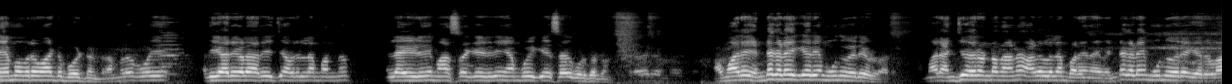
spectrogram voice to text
നിയമപരമായിട്ട് പോയിട്ടുണ്ട്. നമ്മൾ പോയി അധികാരികളെ അറിയിച്ച് അവരെല്ലാം വന്ന് എല്ലാം എഴുതി മാസ്റ്ററൊക്കെ എഴുതി ഞാൻ പോയി കേസ് കൊടുത്തിട്ടുണ്ട്. അവന്മാർ എന്റെ കടയിൽ കയറിയ മൂന്ന് പേരേ ഉള്ളൂ അവന്മാർ അഞ്ച് പേരുണ്ടെന്നാണ് ആളുകളെല്ലാം പറയുന്നത്. എന്റെ കടയിൽ മൂന്ന് പേരെ കയറുള്ള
